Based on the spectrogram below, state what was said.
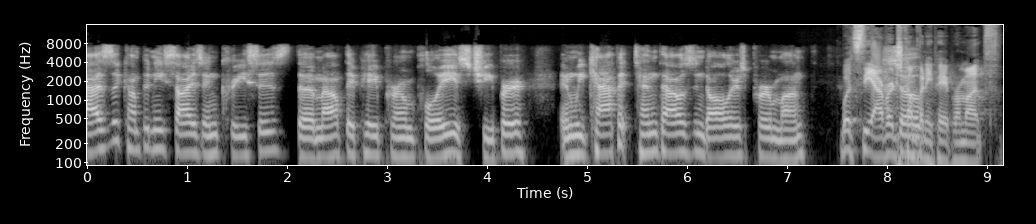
as the company size increases, the amount they pay per employee is cheaper, and we cap it ten thousand dollars per month. What's the average So- company pay per month?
